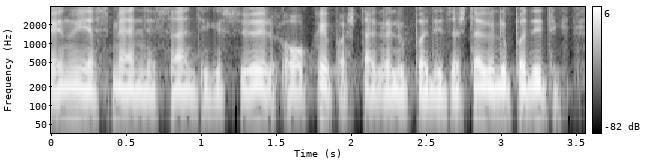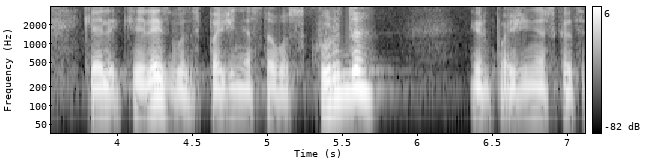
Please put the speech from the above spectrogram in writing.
einu į asmeninį santykį su juo ir o kaip aš tą galiu padaryti. Aš tą galiu padaryti keli, keliais būdais, pažinęs savo skurdą ir pažinęs, kad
